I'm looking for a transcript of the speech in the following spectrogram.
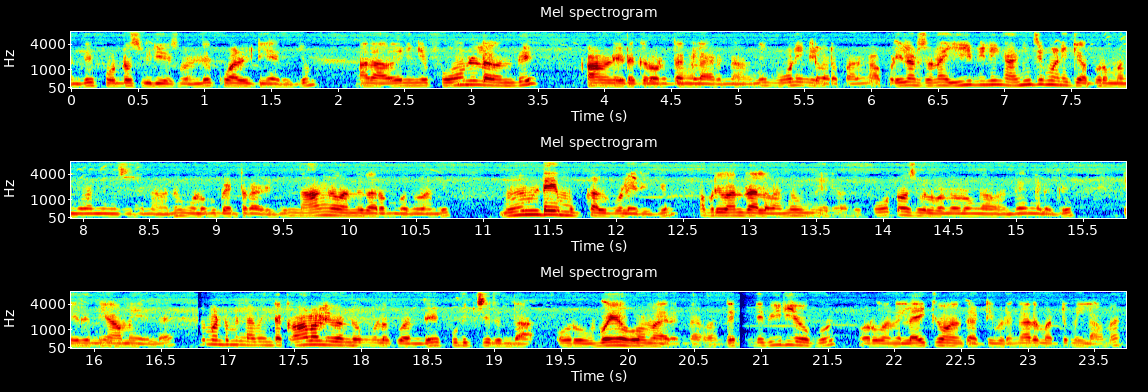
வந்து ஃபோட்டோஸ் வீடியோஸ் வந்து குவாலிட்டியாக இருக்கும் அதாவது நீங்கள் ஃபோனில் வந்து காணொலி எடுக்கிற ஒருத்தங்களா இருந்தால் வந்து மார்னிங்கில் வர பாருங்க. அப்படிலாம் சொன்னால் ஈவினிங் அஞ்சு மணிக்கு அப்புறம் வந்து வந்தீங்க சொன்னால் வந்து உங்களுக்கு பெட்டராக இருக்கும். நாங்கள் வந்து வரும்போது வந்து மூன்றே முக்கால் போல இருக்கும். அப்படி வந்தாலும் வந்து உண்மையில வந்து ஃபோட்டோஸ்கள் வந்து ஒழுங்காக வந்து எங்களுக்கு எதுவுமே அமையலை. அது மட்டும் இல்லாமல் இந்த காணொளி வந்து உங்களுக்கு வந்து பிடிச்சிருந்தா ஒரு உபயோகமாக இருந்தால் வந்து இந்த வீடியோவுக்கு ஒரு வந்து லைக்கும் வந்து தட்டி விடுங்க. அது மட்டும் இல்லாமல்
